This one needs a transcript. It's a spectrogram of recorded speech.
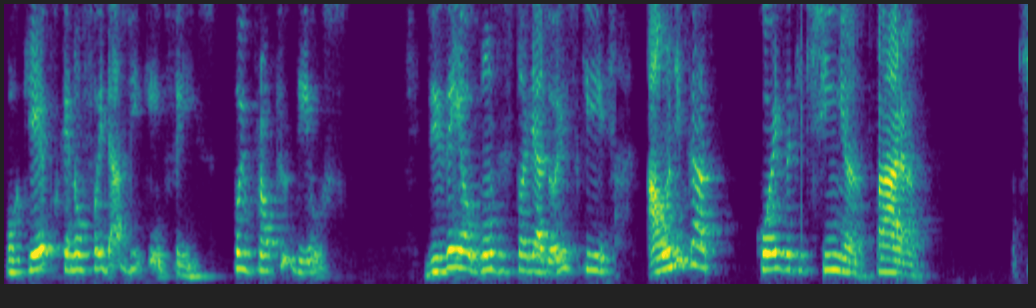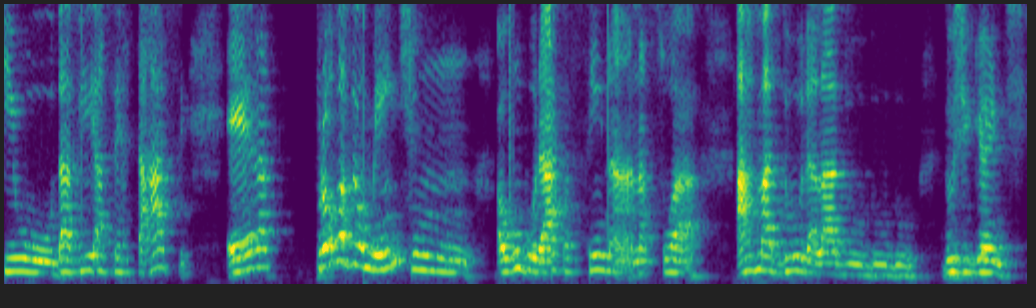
Por quê? Porque não foi Davi quem fez, foi o próprio Deus. Dizem alguns historiadores que a única coisa que tinha para que o Davi acertasse era provavelmente um, algum buraco assim na, na sua armadura lá do, do, do, do gigante.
